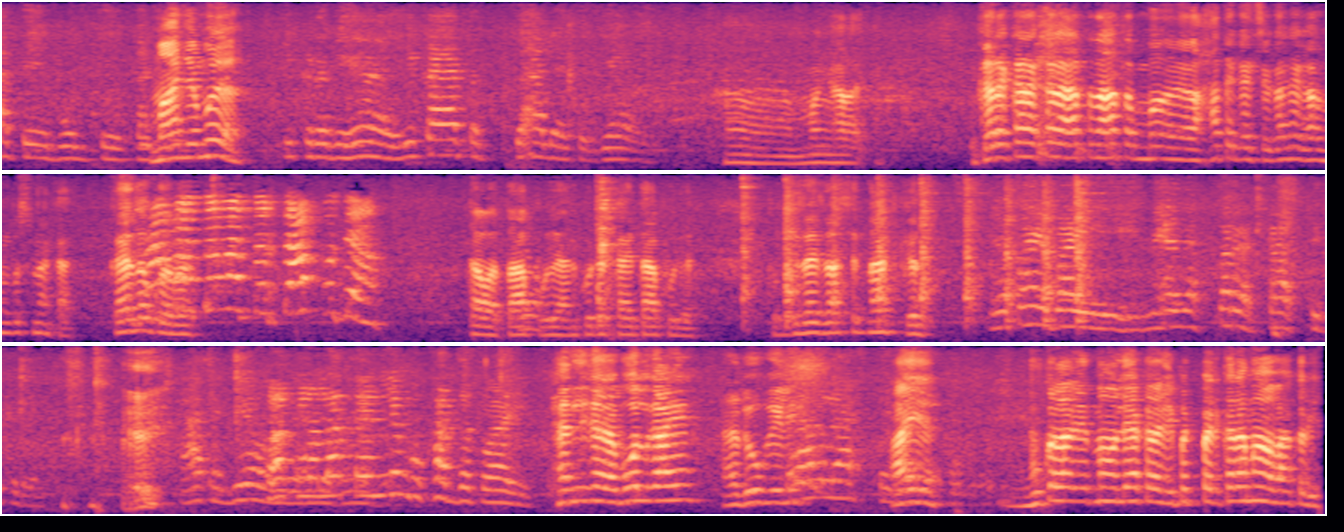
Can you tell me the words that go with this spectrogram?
खाते बोलते खाते. माझ्यामुळं? इकडे बी हे हे काय आता झालं तर जेवण? हा मग हा. करा करा करा आता आता हात घ्यायचे घालून बसू नका. काय लवकर बरं. तेव्हा तर टाकू द्या. तवा तापू द्या आणि कुठे काय तापू द्या. तू फिरायचं असत नाटक. हे काय बाई न्यायला परत टाक तिकडे. आता जेवण पाकला झालं. लागतंय आणि लिंबू खात जातो आई. फॅनली जरा बोल गाय दू गेली लागलं असतं आई भूक लागत म्हणून लेकराली पटपट करा म्हणा भाकरी.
